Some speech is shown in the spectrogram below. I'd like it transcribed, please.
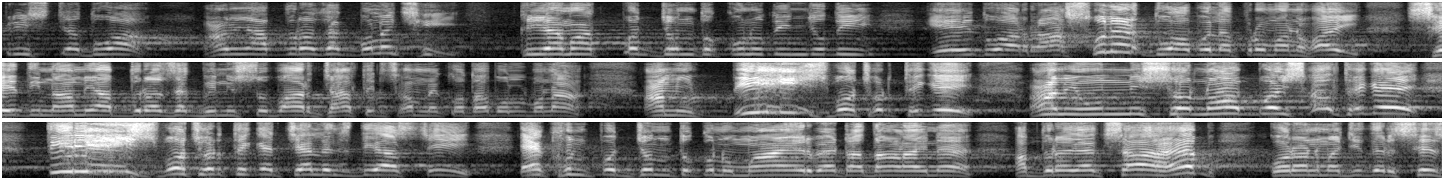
পৃষ্ঠা দোয়া। আমি আব্দুর রাজাক বলেছি কিয়ামাত পর্যন্ত কোনোদিন যদি এই দোয়া রাসুলের দোয়া বলে প্রমাণ হয়, সেদিন আমি আব্দুর রাজাক বিন জাতির সামনে কথা বলব না। আমি ২০ বছর থেকে, আমি উনিশশো নব্বই সাল থেকে ৩০ বছর থেকে চ্যালেঞ্জ দিয়ে আসছি। এখন পর্যন্ত কোনো মায়ের বেটা দাঁড়ায় না। আব্দুর রাজাক সাহেব, কোরআন মাজিদের শেষ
